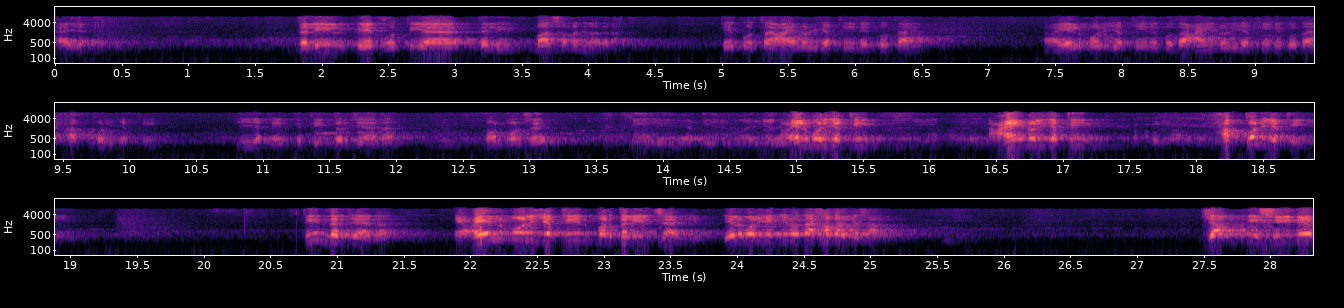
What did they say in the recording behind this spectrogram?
ہے یا نہیں؟ دلیل ایک ہوتی ہے دلیل بات سمجھنا ذرا۔ ایک ہوتا ہے آئین الیقین ایک ہوتا ہے علم الیقین ایک ہوتا ہے آئین الیقین ایک ہوتا ہے حق الیقین۔ یہ یقین کے تین درجے ہیں نا؟ کون کون سے؟ علم الیقین۔ آئین الیقین۔ حق الیقین۔ تین درجے ہیں نا۔ علم الیقین پر دلیل چاہیے۔ علم الیقین ہوتا ہے خبر کے ساتھ۔ جب کسی نے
